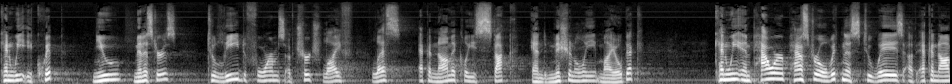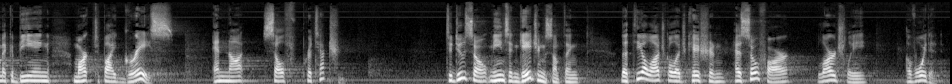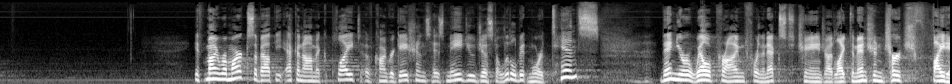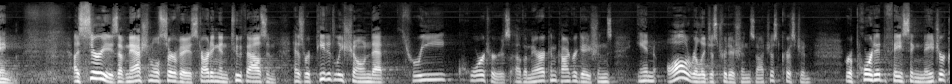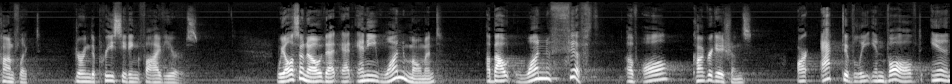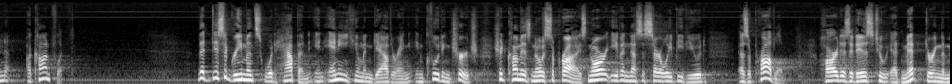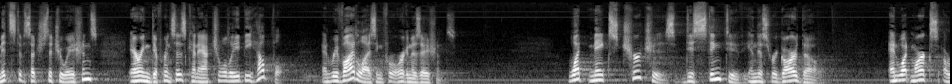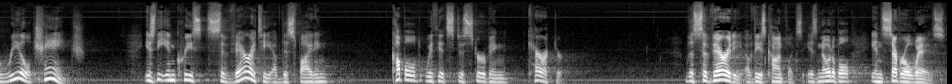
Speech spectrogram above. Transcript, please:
Can we equip new ministers to lead forms of church life less economically stuck and missionally myopic? Can we empower pastoral witness to ways of economic being marked by grace and not self protection? To do so means engaging something that theological education has so far largely avoided. If my remarks about the economic plight of congregations has made you just a little bit more tense, then you're well primed for the next change. I'd like to mention church fighting. A series of national surveys starting in 2000 has repeatedly shown that three quarters of American congregations in all religious traditions, not just Christian, reported facing major conflict during the preceding five years. We also know that at any one moment, about one fifth of all congregations are actively involved in a conflict. That disagreements would happen in any human gathering, including church, should come as no surprise, nor even necessarily be viewed as a problem. Hard as it is to admit during the midst of such situations, airing differences can actually be helpful and revitalizing for organizations. What makes churches distinctive in this regard, though, and what marks a real change, is the increased severity of this fighting coupled with its disturbing character. The severity of these conflicts is notable in several ways.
